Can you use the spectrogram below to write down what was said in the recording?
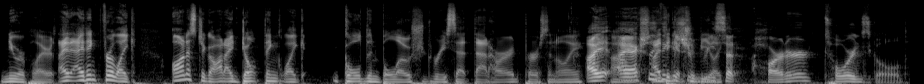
newer players. I, I think for like honest to God, I don't think like golden and below should reset that hard personally. I, Um, I actually think, it, should, be reset harder towards gold.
